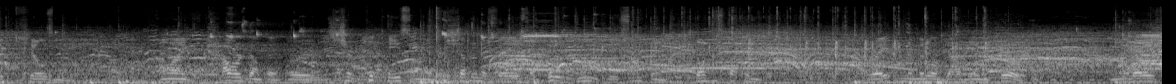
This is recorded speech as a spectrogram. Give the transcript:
It kills me. I'm like, power dump it, or put pace on it, or shove it in the face, or put it deep, or something. Don't just fucking right in the middle of goddamn court. And my daughter's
